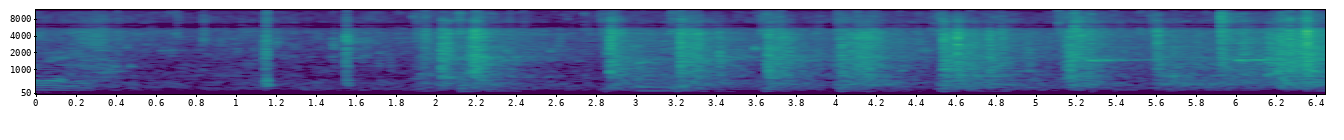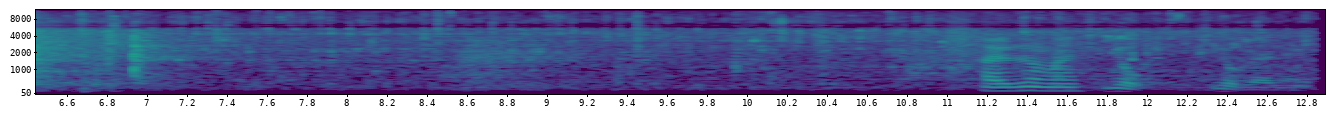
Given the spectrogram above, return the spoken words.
左边的。还有这种吗？右右边那个。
